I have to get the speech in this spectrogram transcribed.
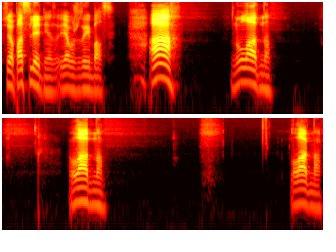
Все, последнее. Я уже заебался. А! Ну ладно. Ладно. Ладно.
